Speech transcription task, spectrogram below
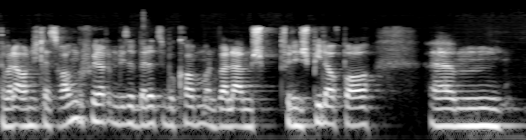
weil er auch nicht das Raumgefühl hat, um diese Bälle zu bekommen und weil er für den Spielaufbau ähm,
